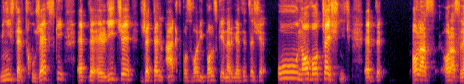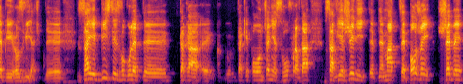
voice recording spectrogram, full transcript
Minister Tchórzewski e, e, liczy, że ten akt pozwoli polskiej energetyce się unowocześnić e, oraz, oraz lepiej rozwijać. Zajebisty jest w ogóle taka, takie połączenie słów, prawda? Zawierzyli Matce Bożej, żeby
